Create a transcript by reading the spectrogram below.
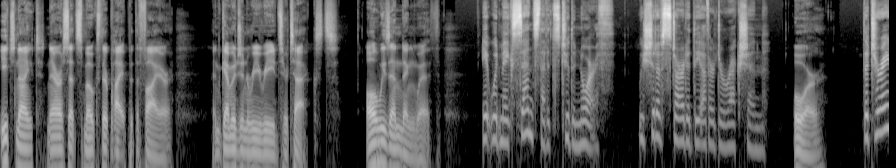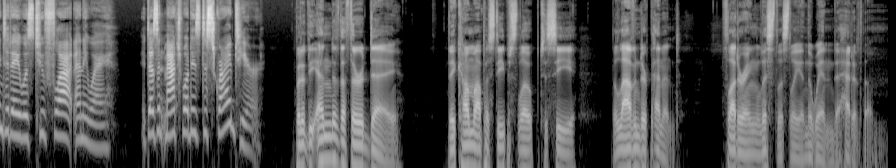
Each night, Naraset smokes their pipe at the fire, and Gemmogen rereads her texts, always ending with, It would make sense that it's to the north. We should have started the other direction. or, The terrain today was too flat anyway. It doesn't match what is described here. but at the end of the third day, they come up a steep slope to see the lavender pennant fluttering listlessly in the wind ahead of them.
